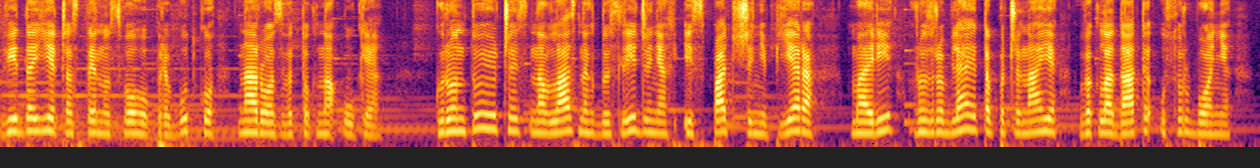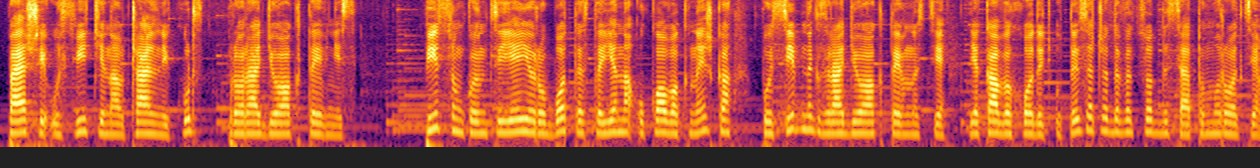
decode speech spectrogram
віддає частину свого прибутку на розвиток науки. Ґрунтуючись на власних дослідженнях і спадщині П'єра, Марі розробляє та починає викладати у Сорбоні перший у світі навчальний курс про радіоактивність. Підсумком цієї роботи стає наукова книжка Посібник з радіоактивності, яка виходить у 1910 році.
